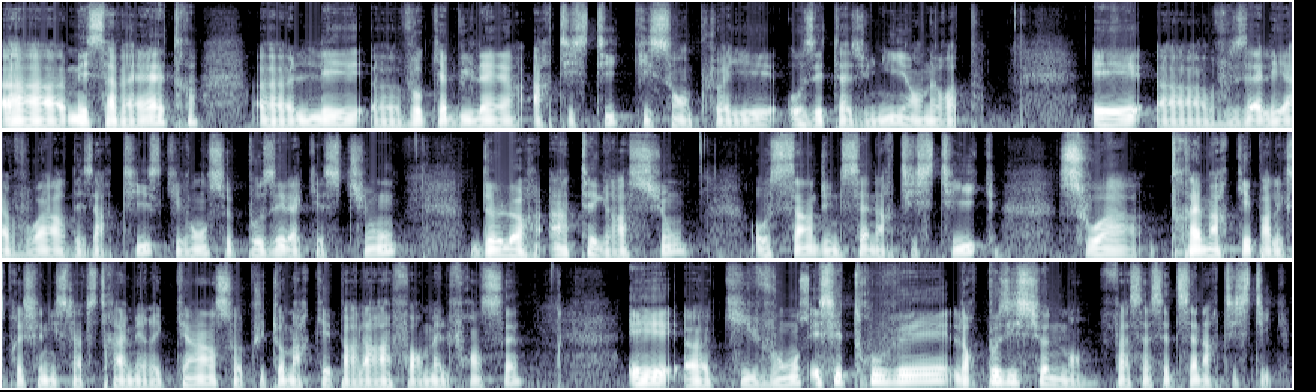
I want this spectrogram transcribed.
mais ça va être les vocabulaires artistiques qui sont employés aux États-Unis et en Europe. Et vous allez avoir des artistes qui vont se poser la question de leur intégration au sein d'une scène artistique, soit très marquée par l'expressionnisme abstrait américain, soit plutôt marquée par l'art informel français, et euh, qui vont essayer de trouver leur positionnement face à cette scène artistique.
